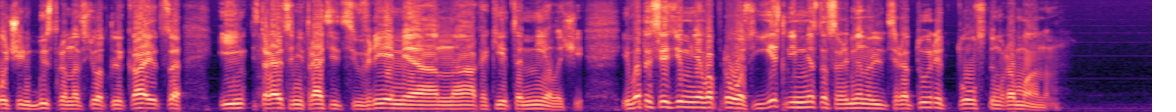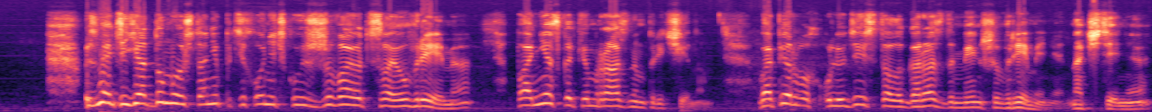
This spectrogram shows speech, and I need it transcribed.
очень быстро на все отвлекаются и стараются не тратить время на какие-то мелочи. И в этой связи у меня вопрос, есть ли место в современной литературе толстым романам? Вы знаете, я думаю, что они потихонечку изживают свое время по нескольким разным причинам. Во-первых, у людей стало гораздо меньше времени на чтение,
